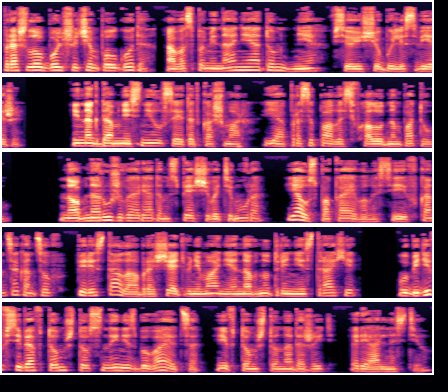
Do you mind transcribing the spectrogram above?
Прошло больше, чем полгода, а воспоминания о том дне все еще были свежи. Иногда мне снился этот кошмар, я просыпалась в холодном поту. Но обнаруживая рядом спящего Тимура, я успокаивалась и, в конце концов, перестала обращать внимание на внутренние страхи, убедив себя в том, что сны не сбываются, и в том, что надо жить реальностью.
